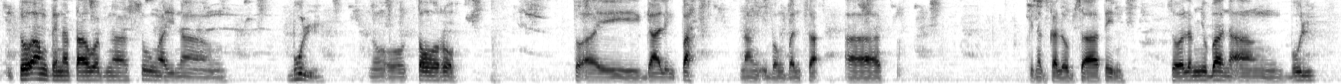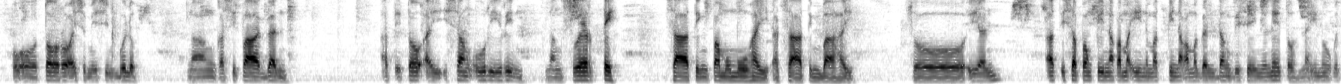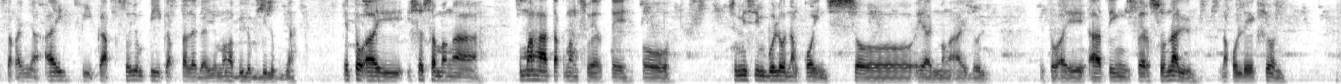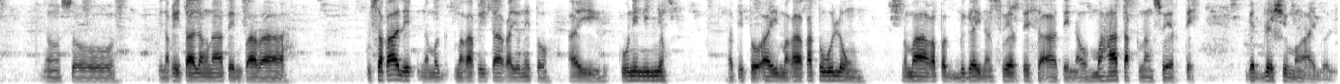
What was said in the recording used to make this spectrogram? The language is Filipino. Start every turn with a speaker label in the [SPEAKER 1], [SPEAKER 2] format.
[SPEAKER 1] Ito ang tinatawag na sungay ng bull no o toro. Ito ay galing pa ng ibang bansa at pinagkaloob sa atin. So alam nyo ba na ang bull o toro ay sumisimbolo ng kasipagan at ito ay isang uri rin ng swerte sa ating pamumuhay at sa ating bahay. So, iyan. At isa pang pinakamainam at pinakamagandang disenyo nito na inukit sa kanya ay peacock. So, yung peacock talaga, yung mga bilog-bilog niya. Ito ay isa sa mga humahatak ng swerte o sumisimbolo ng coins. So, ayan mga idol. Ito ay ating personal na collection. No? So, pinakita lang natin para kung sakali na mag, makakita kayo nito ay kunin ninyo. At ito ay makakatulong na makakapagbigay ng swerte sa atin o mahatak ng swerte. God bless you mga idol.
